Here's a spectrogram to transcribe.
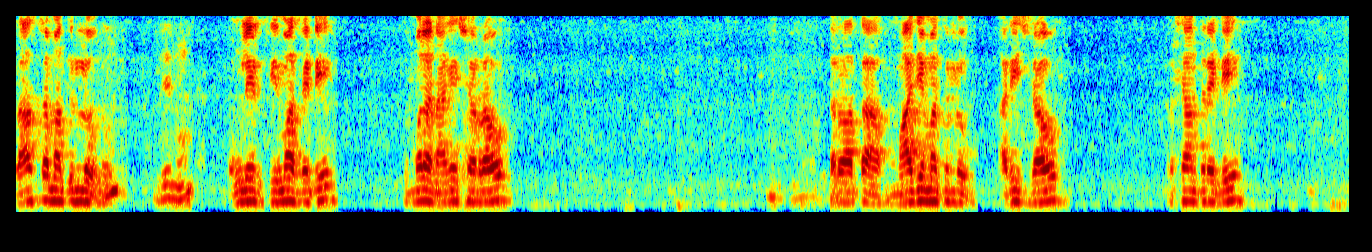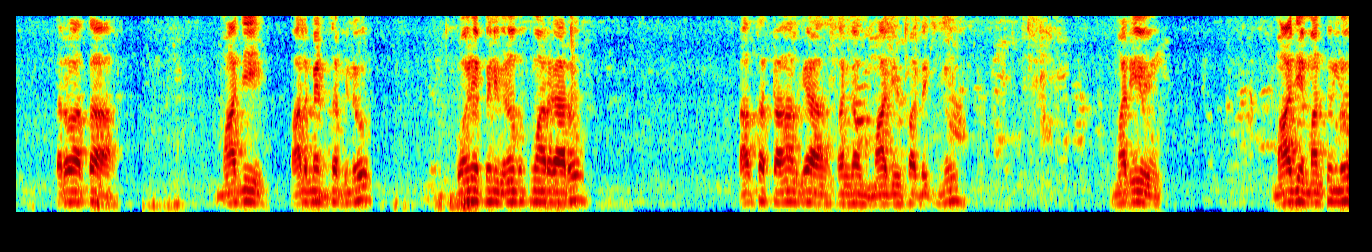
రాష్ట్ర మంత్రులు పొంగులేటి శ్రీనివాస్ రెడ్డి తుమ్మల నాగేశ్వరరావు తర్వాత మాజీ మంత్రులు హరీష్ రావు ప్రశాంత్ రెడ్డి తర్వాత మాజీ పార్లమెంట్ సభ్యులు బోయినపల్లి వినోద్ కుమార్ గారు రాష్ట్ర ప్రణాళిక సంఘం మాజీ ఉపాధ్యక్షులు మరియు మాజీ మంత్రులు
